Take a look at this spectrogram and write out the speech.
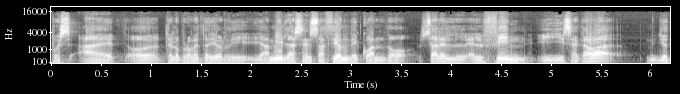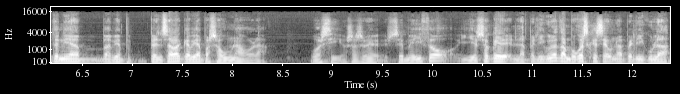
Pues te lo prometo, Jordi, y a mí la sensación de cuando sale el, fin y se acaba, yo tenía, había, pensaba que había pasado una hora o así. O sea, se se me hizo. Y eso que la película tampoco es que sea una película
